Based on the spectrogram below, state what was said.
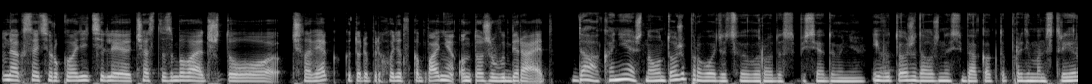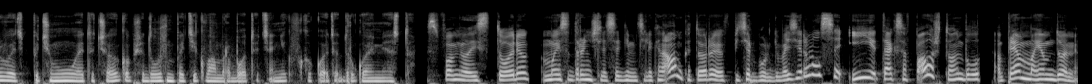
Да, кстати, руководители часто забывают, что человек, который приходит в компанию, он тоже выбирает. Да, конечно, он тоже проводит своего рода собеседование. И вы тоже должны себя как-то продемонстрировать, почему этот человек вообще должен пойти к вам работать, а не в какое-то другое место. Вспомнила историю. Мы сотрудничали с одним телеканалом, который в Петербурге базировался, и так совпало, что он был прямо в моем доме.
